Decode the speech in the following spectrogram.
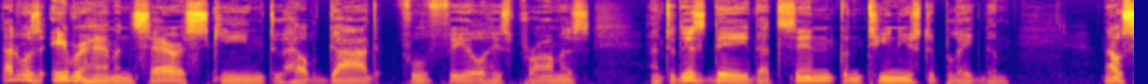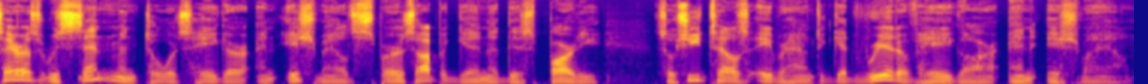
That was Abraham and Sarah's scheme to help God fulfill his promise, and to this day that sin continues to plague them. Now, Sarah's resentment towards Hagar and Ishmael spurs up again at this party, so she tells Abraham to get rid of Hagar and Ishmael.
